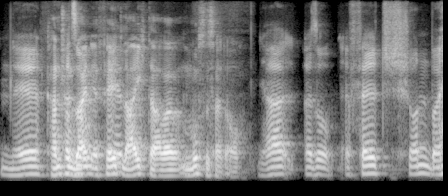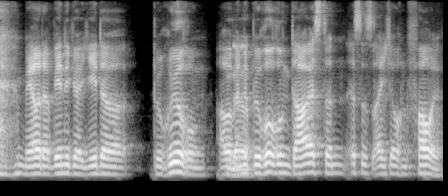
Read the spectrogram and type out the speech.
Nee. Kann schon also, sein, er fällt äh, leichter, aber muss es halt auch. Ja, also er fällt schon bei mehr oder weniger jeder Berührung. Aber ja. wenn eine Berührung da ist, dann ist es eigentlich auch ein Foul.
